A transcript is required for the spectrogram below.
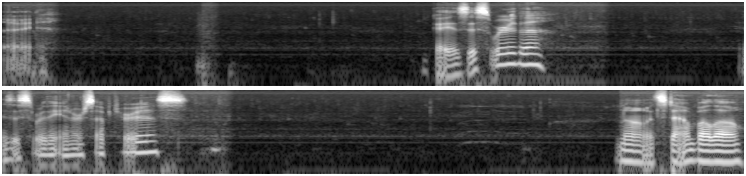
Alright. Okay, is this where the... Is this where the interceptor is? No, it's down below.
